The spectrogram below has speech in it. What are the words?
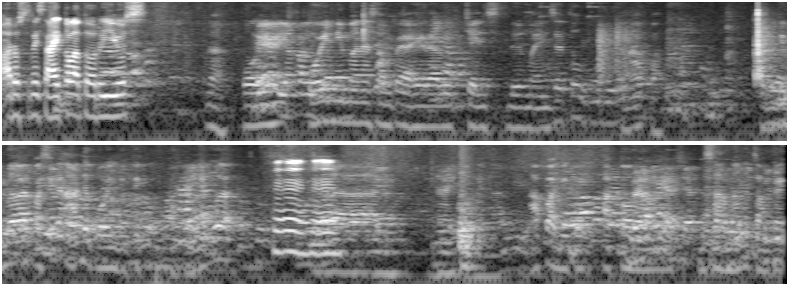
harus recycle atau reuse. Nah, poin poin di mana sampai akhirnya lu change the mindset tuh kenapa? Tiba-tiba pasti kan ada poin titik kayaknya dan- nah itu apa gitu faktor yang besar banget sampai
